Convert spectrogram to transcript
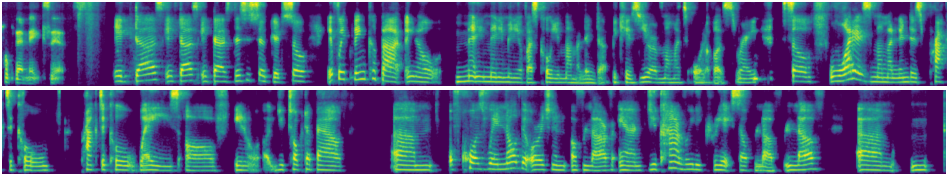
Hope that makes sense. It does, it does, it does. This is so good. So if we think about, you know, many, many, many of us call you Mama Linda because you're a mama to all of us, right? So what is Mama Linda's practical, practical ways of, you know, uh, you talked about um, of course, we're not the origin of love, and you can't really create self love. Love um,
